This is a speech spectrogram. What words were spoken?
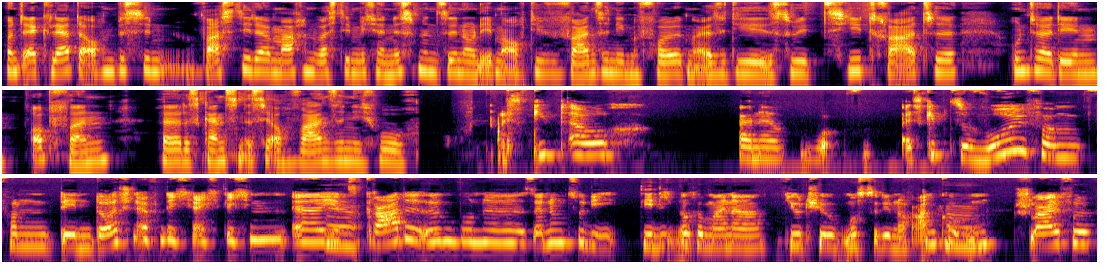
Und erklärt da auch ein bisschen, was die da machen, was die Mechanismen sind und eben auch die wahnsinnigen Folgen. Also die Suizidrate unter den Opfern äh, des Ganzen ist ja auch wahnsinnig hoch. Es gibt auch eine, es gibt sowohl vom, von den deutschen öffentlich-rechtlichen äh, ja. jetzt gerade irgendwo eine Sendung zu, die, die liegt noch in meiner YouTube, musst du dir noch angucken, mhm. Schleife,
